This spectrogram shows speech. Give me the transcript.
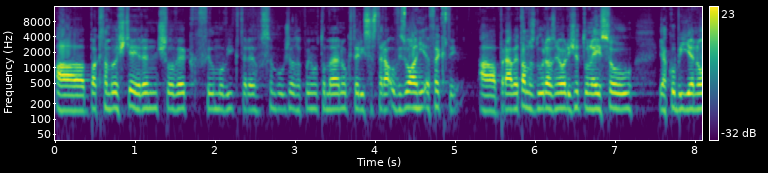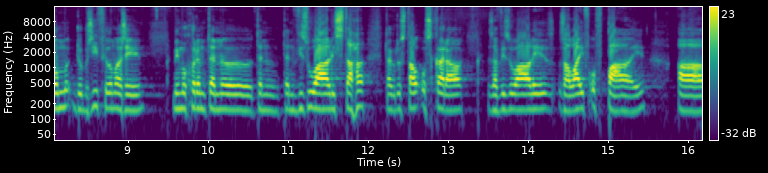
A pak tam byl ještě jeden člověk filmový, kterého jsem bohužel zapomněl to jméno, který se stará o vizuální efekty. A právě tam zdůrazňovali, že to nejsou jakoby jenom dobří filmaři. Mimochodem ten, ten, ten vizuálista tak dostal Oscara za vizuály za Life of Pi. A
